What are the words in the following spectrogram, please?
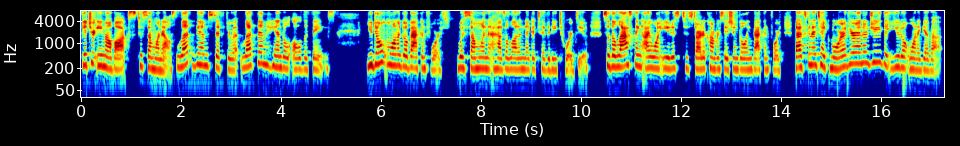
Get your email box to someone else. Let them sift through it. Let them handle all the things you don't want to go back and forth with someone that has a lot of negativity towards you. So the last thing I want you to to start a conversation going back and forth. That's going to take more of your energy that you don't want to give up.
